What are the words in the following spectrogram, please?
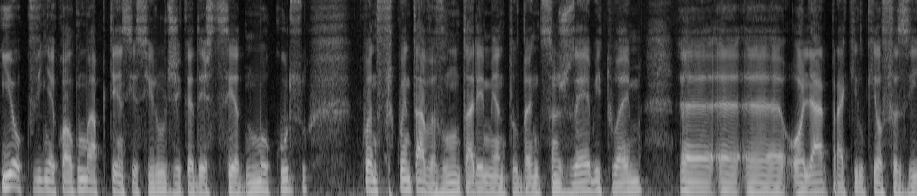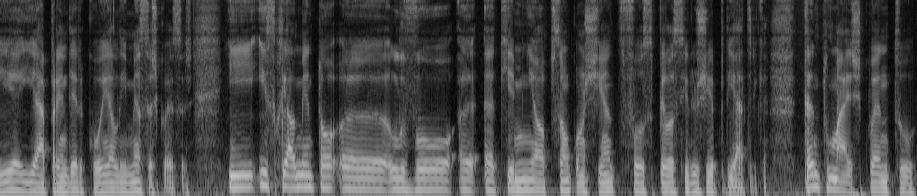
e eu que vinha com alguma apetência cirúrgica desde cedo no meu curso, quando frequentava voluntariamente o Banco de São José, habituei-me a, a, olhar para aquilo que ele fazia e a aprender com ele imensas coisas. E isso realmente uh, levou a, a, que a minha opção consciente fosse pela cirurgia pediátrica. Tanto mais quanto,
